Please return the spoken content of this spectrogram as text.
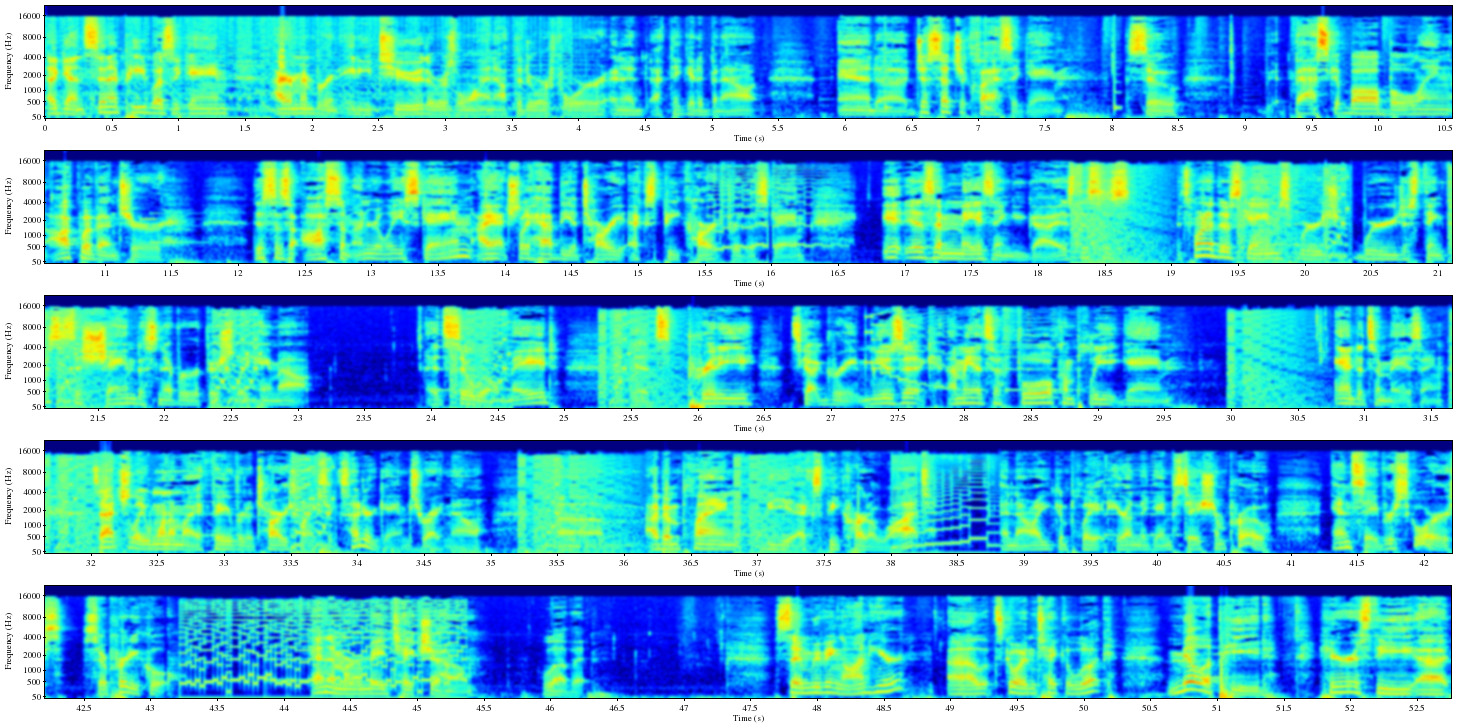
Again, Centipede was a game I remember in '82. There was a line out the door for, and it, I think it had been out, and uh, just such a classic game. So, basketball, bowling, Aquaventure. This is an awesome unreleased game. I actually have the Atari XP cart for this game. It is amazing, you guys. This is it's one of those games where where you just think this is a shame this never officially came out. It's so well made. It's pretty. It's got great music. I mean, it's a full, complete game. And it's amazing. It's actually one of my favorite Atari 2600 games right now. Um, I've been playing the XP card a lot, and now you can play it here on the Game Station Pro and save your scores. So, pretty cool. And the mermaid takes you home. Love it. So, moving on here, uh, let's go ahead and take a look. Millipede. Here is the uh,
